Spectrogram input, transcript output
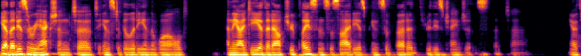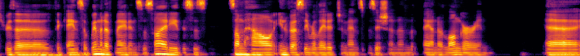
Yeah, that is a reaction to to instability in the world, and the idea that our true place in society has been subverted through these changes. That uh, you know, through the the gains that women have made in society, this is somehow inversely related to men's position, and that they are no longer in uh,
